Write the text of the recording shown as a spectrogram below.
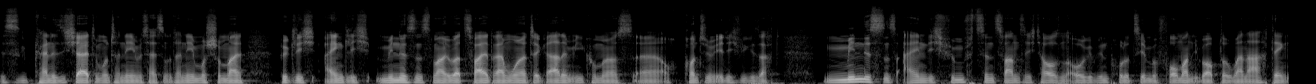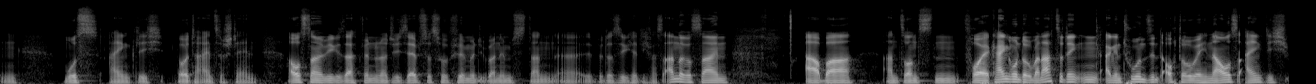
es gibt keine Sicherheit im Unternehmen. Das heißt, ein Unternehmen muss schon mal wirklich eigentlich mindestens mal über zwei, drei Monate, gerade im E-Commerce, äh, auch kontinuierlich, wie gesagt, mindestens eigentlich 15.000, 20.000 Euro Gewinn produzieren, bevor man überhaupt darüber nachdenken muss, eigentlich Leute einzustellen. Ausnahme, wie gesagt, wenn du natürlich selbst das Fulfillment übernimmst, dann äh, wird das sicherlich was anderes sein. Aber Ansonsten vorher kein Grund darüber nachzudenken. Agenturen sind auch darüber hinaus eigentlich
